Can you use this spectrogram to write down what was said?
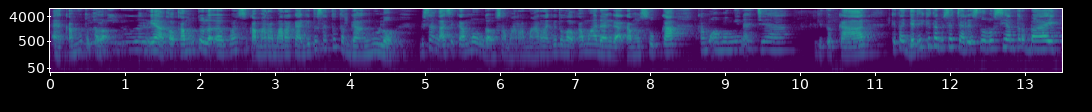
eh kamu tuh kalau ya kalau kamu tuh eh, apa, suka marah-marah kayak gitu saya tuh terganggu loh. Bisa nggak sih kamu nggak usah marah-marah gitu? Kalau kamu ada nggak kamu suka kamu omongin aja gitu kan. Kita jadi kita bisa cari solusi yang terbaik.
